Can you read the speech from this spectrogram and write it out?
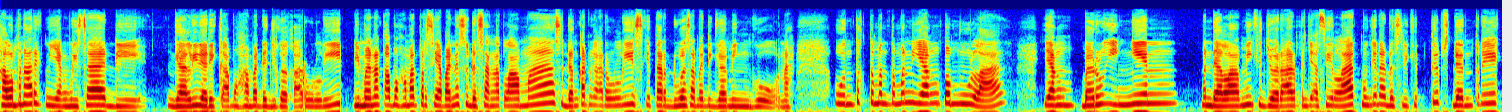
hal menarik nih yang bisa digali dari Kak Muhammad dan juga Kak Ruli di mana Kak Muhammad persiapannya sudah sangat lama sedangkan Kak Ruli sekitar 2 sampai 3 minggu. Nah, untuk teman-teman yang pemula yang baru ingin mendalami kejuaraan pencaksilat, mungkin ada sedikit tips dan trik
